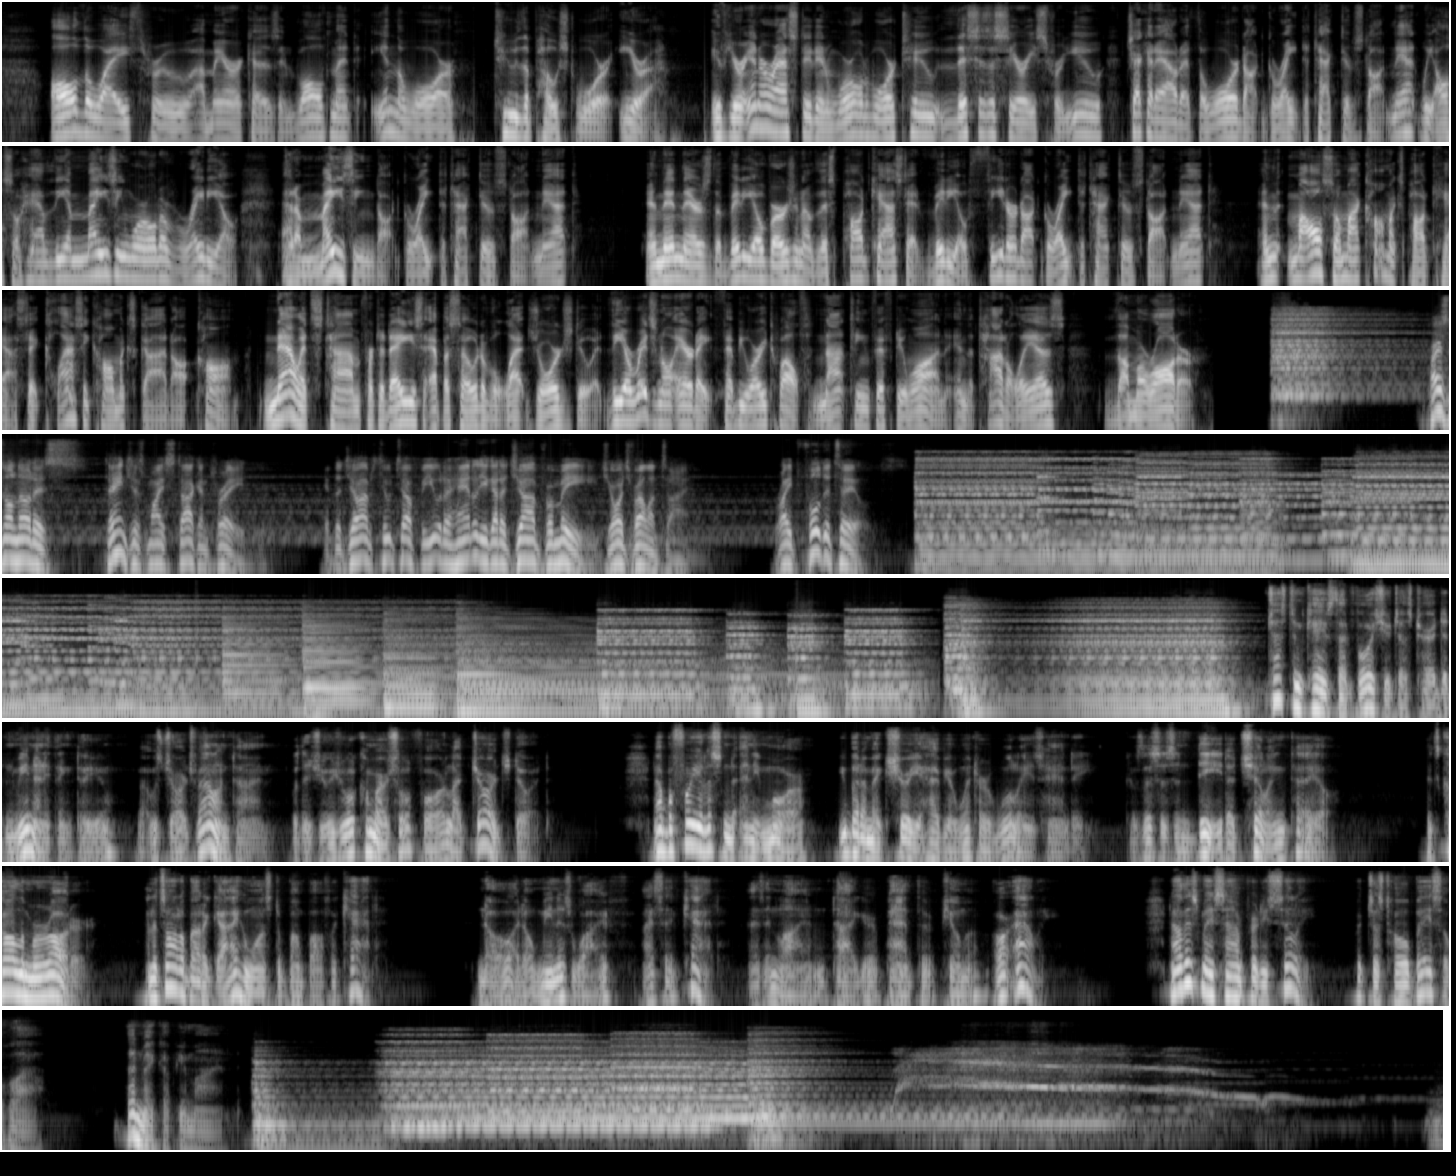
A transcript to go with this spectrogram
all the way through America's involvement in the war to the post war era. If you're interested in World War II, this is a series for you. Check it out at thewar.greatdetectives.net. We also have the amazing world of radio at amazing.greatdetectives.net. And then there's the video version of this podcast at videotheater.greatdetectives.net and also my comics podcast at classycomicsguy.com. Now it's time for today's episode of Let George Do It. The original air date February 12th, 1951, and the title is The Marauder. Personal notice. Danger's my stock and trade. If the job's too tough for you to handle, you got a job for me, George Valentine. Write full details. Just in case that voice you just heard didn't mean anything to you, that was George Valentine, with his usual commercial for Let George Do It. Now, before you listen to any more, you better make sure you have your winter woolies handy, because this is indeed a chilling tale. It's called The Marauder, and it's all about a guy who wants to bump off a cat. No, I don't mean his wife. I said cat, as in lion, tiger, panther, puma, or alley. Now, this may sound pretty silly, but just hold base a while. Then make up your mind.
